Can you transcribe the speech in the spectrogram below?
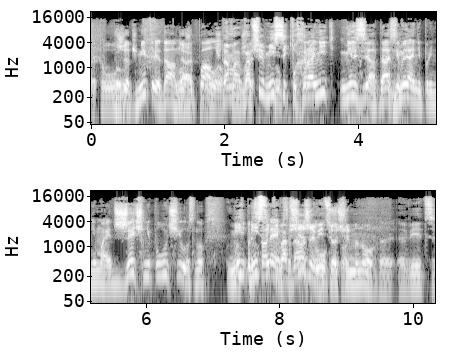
э, этого уже получ- Дмитрия, да, оно Да, же пало. Там том, что, вообще ну, мистики- похоронить нельзя, да, земля не принимает, сжечь не получилось. Но Ми- вот Мистики вообще да, же что ведь общество. очень много. Ведь, э,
